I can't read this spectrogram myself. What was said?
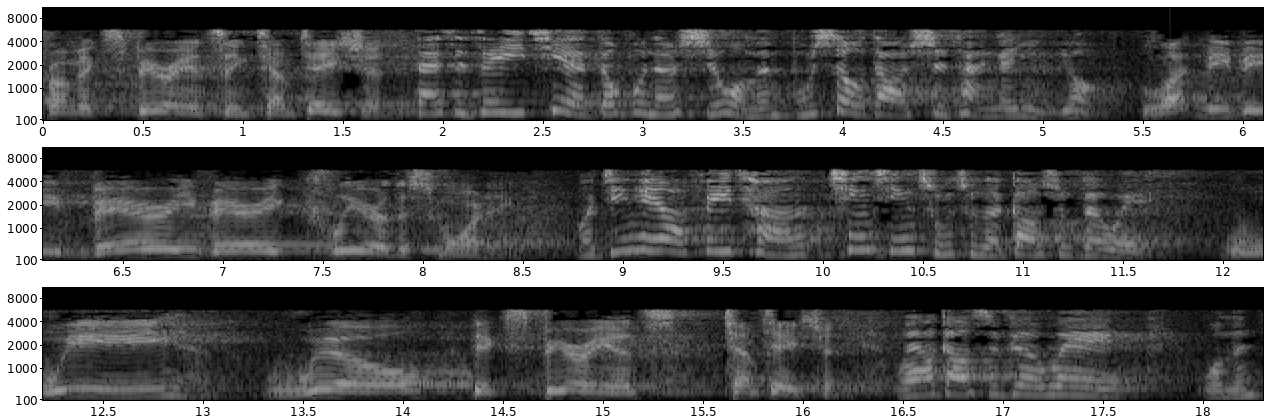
from experiencing temptation. 但是这一切都不能使我们不受到试探跟引诱。Let me be very, very clear this morning. 我今天要非常清清楚楚的告诉各位，We will experience temptation. 我要告诉各位，我们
